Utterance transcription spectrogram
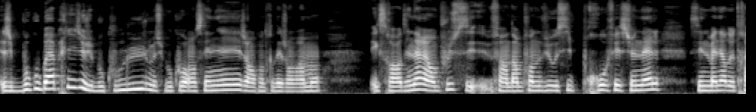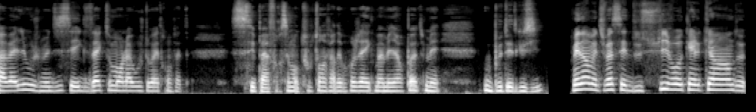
J'ai beaucoup appris, j'ai beaucoup lu, je me suis beaucoup renseignée, j'ai rencontré des gens vraiment extraordinaires et en plus, enfin d'un point de vue aussi professionnel, c'est une manière de travailler où je me dis c'est exactement là où je dois être en fait. C'est pas forcément tout le temps à faire des projets avec ma meilleure pote, mais ou peut-être que si. Mais non, mais tu vois, c'est de suivre quelqu'un, de,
